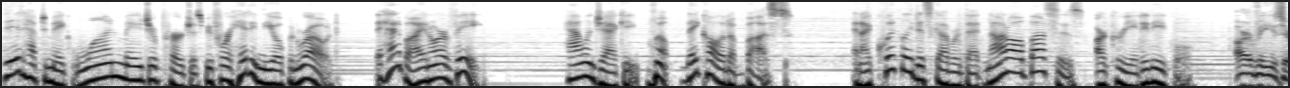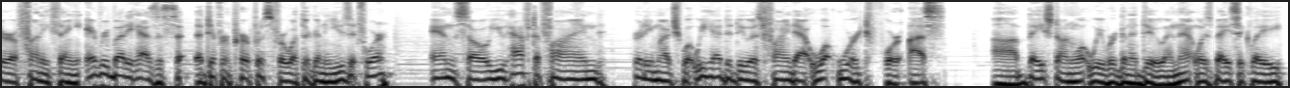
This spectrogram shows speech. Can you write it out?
did have to make one major purchase before hitting the open road. They had to buy an RV. Hal and Jackie, well, they call it a bus. And I quickly discovered that not all buses are created equal. RVs are a funny thing. Everybody has a, a different purpose for what they're going to use it for. And so you have to find pretty much what we had to do is find out what worked for us uh, based on what we were going to do. And that was basically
